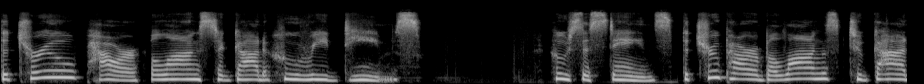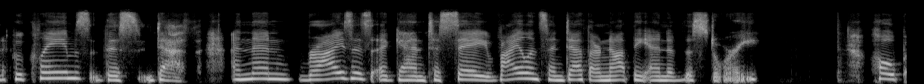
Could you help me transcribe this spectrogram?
The true power belongs to God who redeems who sustains. The true power belongs to God who claims this death and then rises again to say violence and death are not the end of the story. Hope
